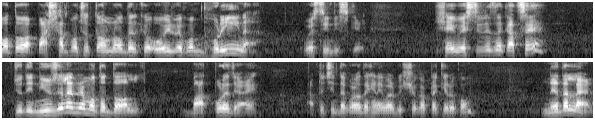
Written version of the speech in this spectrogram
কত পাঁচ সাত বছর তো আমরা ওদেরকে ওই রকম ধরিই না ওয়েস্ট ইন্ডিজকে সেই ওয়েস্ট ইন্ডিজের কাছে যদি নিউজিল্যান্ডের মতো দল বাদ পড়ে যায় আপনি চিন্তা করে দেখেন এবার বিশ্বকাপটা কীরকম। নেদারল্যান্ড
